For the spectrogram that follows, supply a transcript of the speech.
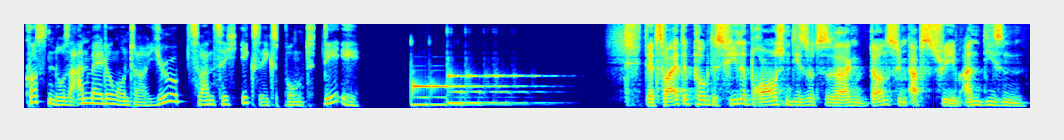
Kostenlose Anmeldung unter europe20xx.de. Der zweite Punkt ist, viele Branchen, die sozusagen downstream, upstream an diesen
